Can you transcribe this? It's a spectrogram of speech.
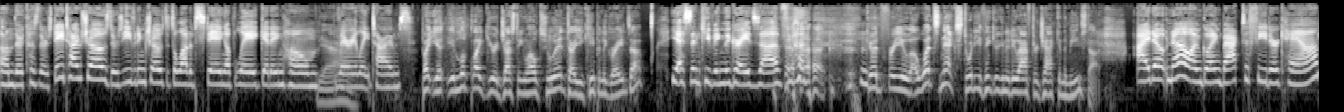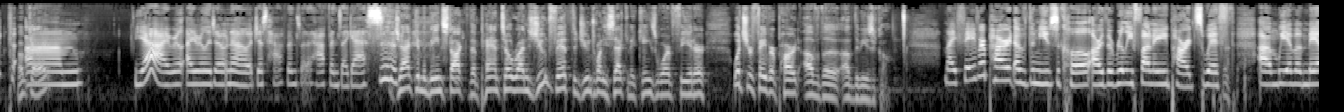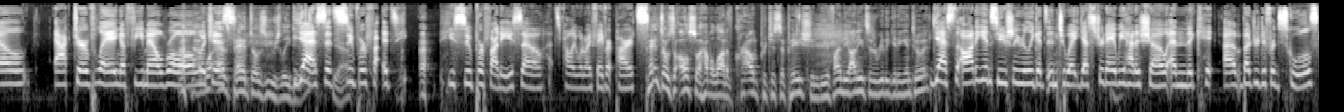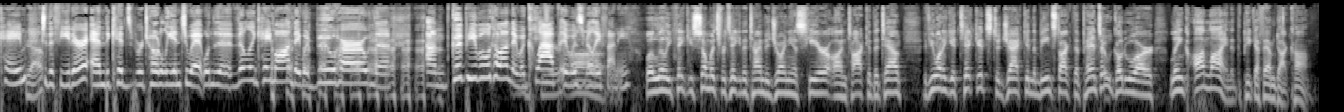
Um, there because there's daytime shows, there's evening shows. It's a lot of staying up late, getting home yeah. very late times. But you, you look like you're adjusting well to it. Are you keeping the grades up? Yes, I'm keeping the grades up. Good for you. Uh, what's next? What do you think you're going to do after Jack and the Beanstalk? I don't know. I'm going back to theater camp. Okay. Um, yeah, I, re- I really don't know. It just happens when it happens, I guess. Jack and the Beanstalk, the Panto runs June 5th to June 22nd at Kings Wharf Theater. What's your favorite part of the of the musical? My favorite part of the musical are the really funny parts with um, we have a male actor playing a female role, which well, is as pantos usually do. Yes, it's yeah. super fun. It's he's super funny, so that's probably one of my favorite parts. Pantos also have a lot of crowd participation. Do you find the audience is really getting into it? Yes, the audience usually really gets into it. Yesterday we had a show, and the ki- uh, a bunch of different schools came yeah. to the theater, and the kids were totally into it. When the villain came on, they would boo her. When the um, good people would come on, they would clap. It was really funny. Well, Lily, thank you so much for taking the time to join us here on Talk of the Town. If you want to get tickets to Jack and the Beanstalk, the Panto, go to our link online at thepeakfm.com.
